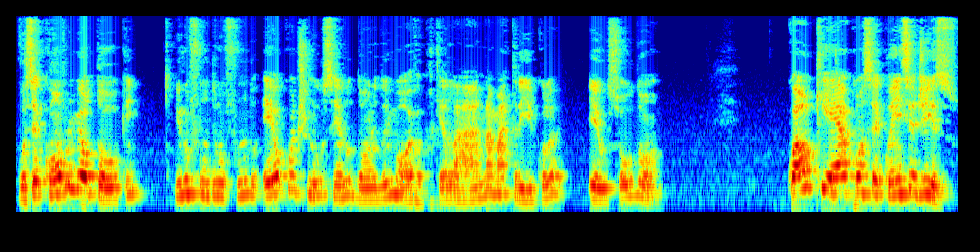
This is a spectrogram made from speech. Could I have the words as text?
Você compra o meu token e no fundo, no fundo, eu continuo sendo o dono do imóvel, porque lá na matrícula eu sou o dono. Qual que é a consequência disso?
